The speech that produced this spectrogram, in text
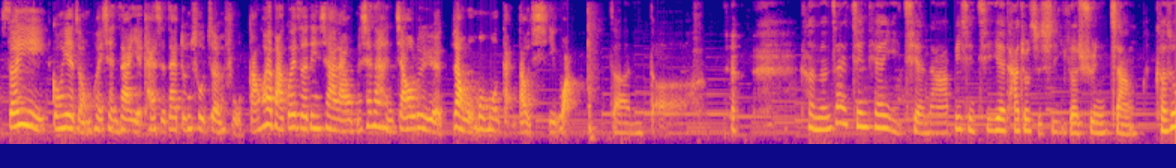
所以工业总会现在也开始在敦促政府赶快把规则定下来。我们现在很焦虑，让我默默感到希望。真的，可能在今天以前啊，B 型企业它就只是一个勋章。可是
